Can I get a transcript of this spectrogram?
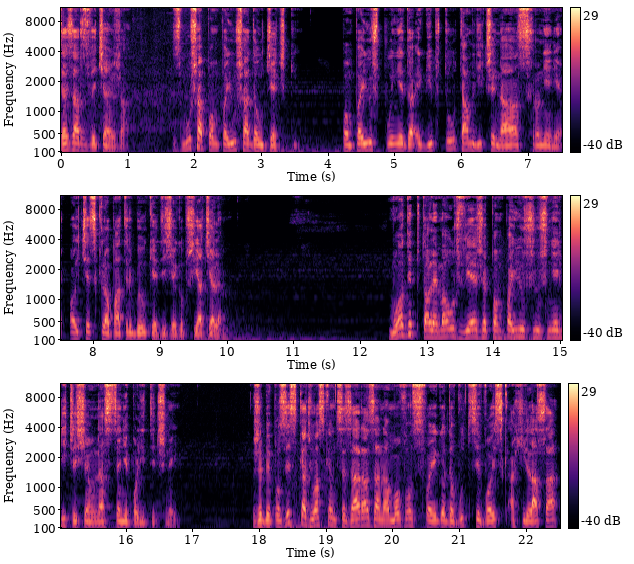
Cezar zwycięża. Zmusza Pompejusza do ucieczki. Pompejusz płynie do Egiptu, tam liczy na schronienie. Ojciec Kleopatry był kiedyś jego przyjacielem. Młody Ptolemeusz wie, że Pompejusz już nie liczy się na scenie politycznej. Żeby pozyskać łaskę Cezara, za namową swojego dowódcy wojsk Achillasa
